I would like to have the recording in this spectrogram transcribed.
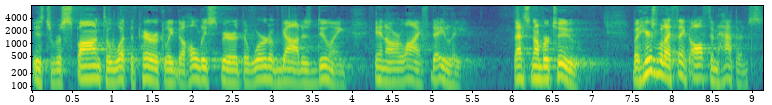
is to respond to what the paraclete, the Holy Spirit, the Word of God is doing in our life daily. That's number two. But here's what I think often happens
